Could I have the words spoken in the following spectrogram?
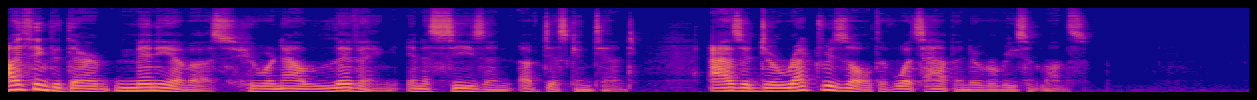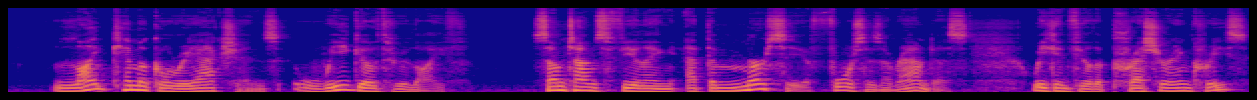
I think that there are many of us who are now living in a season of discontent as a direct result of what's happened over recent months. Like chemical reactions, we go through life, sometimes feeling at the mercy of forces around us. We can feel the pressure increase,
